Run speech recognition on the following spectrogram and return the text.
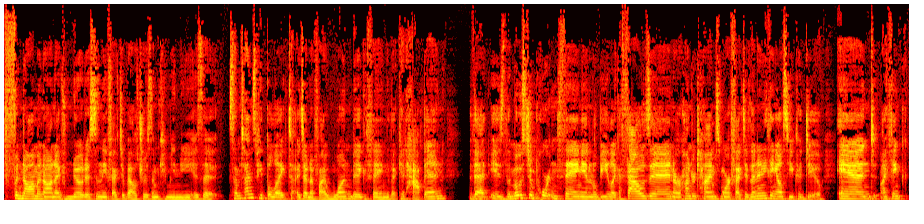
phenomenon I've noticed in the effective altruism community is that sometimes people like to identify one big thing that could happen that is the most important thing and it'll be like a thousand or a hundred times more effective than anything else you could do. And I think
